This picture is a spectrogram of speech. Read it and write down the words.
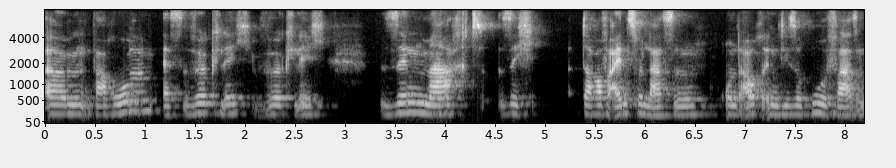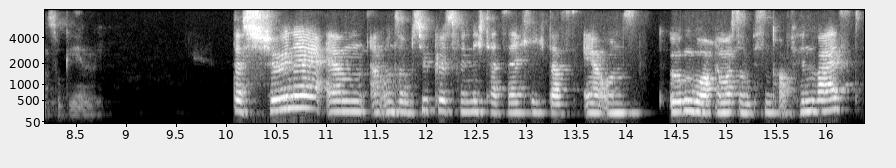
ähm, warum es wirklich, wirklich Sinn macht, sich darauf einzulassen und auch in diese Ruhephasen zu gehen? Das Schöne ähm, an unserem Zyklus finde ich tatsächlich, dass er uns irgendwo auch immer so ein bisschen darauf hinweist,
